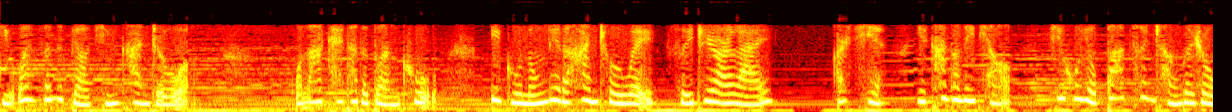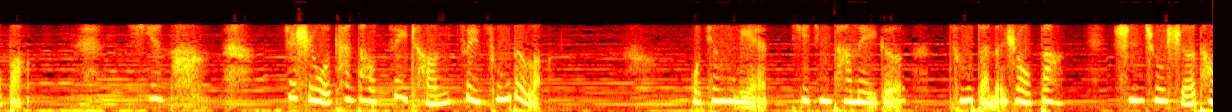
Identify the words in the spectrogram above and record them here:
喜万分的表情看着我。我拉开他的短裤，一股浓烈的汗臭味随之而来，而且也看到那条几乎有八寸长的肉棒。天哪，这是我看到最长最粗的了。我将脸贴近他那个粗短的肉棒，伸出舌头，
